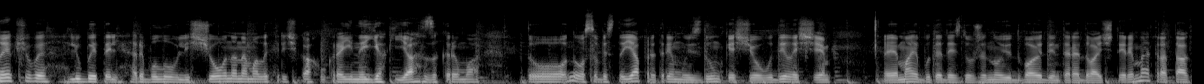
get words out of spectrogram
Ну, якщо ви любитель риболовлі що вона на малих річках України, як я, зокрема, то ну, особисто я притримуюсь думки, що вудилище е, має бути десь довжиною 2,1-2,4 метра. Так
